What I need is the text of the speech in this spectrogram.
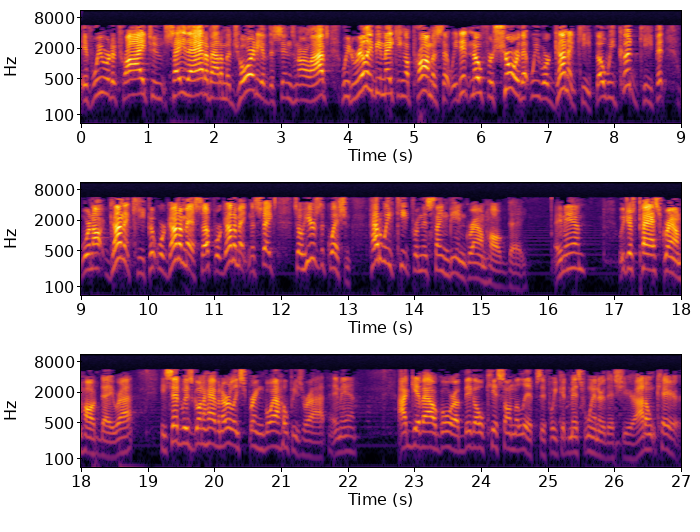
if we were to try to say that about a majority of the sins in our lives, we'd really be making a promise that we didn't know for sure that we were going to keep. Though we could keep it, we're not going to keep it. We're going to mess up. We're going to make mistakes. So here's the question. How do we keep from this thing being Groundhog Day? Amen? We just passed Groundhog Day, right? He said we was going to have an early spring. Boy, I hope he's right. Amen. I'd give Al Gore a big old kiss on the lips if we could miss winter this year. I don't care.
